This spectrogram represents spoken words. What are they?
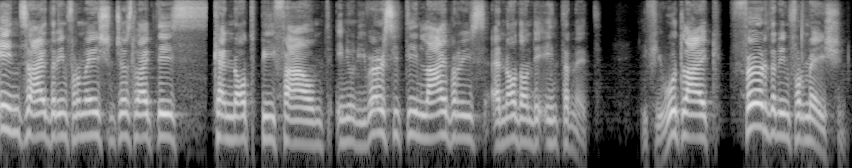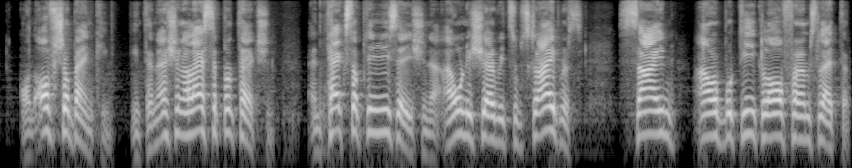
Insider information just like this cannot be found in university, in libraries and not on the internet. If you would like further information on offshore banking, international asset protection and tax optimization I only share with subscribers, sign our boutique law firm's letter.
